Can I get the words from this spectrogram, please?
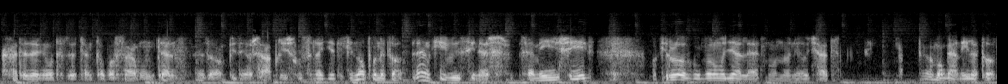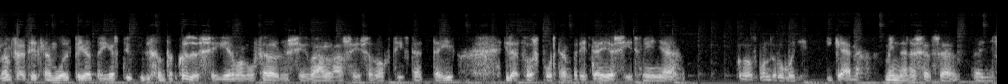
hát 1850 tavaszán hunyt el ez a bizonyos április 21-i napon, ez a rendkívül színes személyiség, akiről azt gondolom, hogy el lehet mondani, hogy hát a magánélet az nem feltétlen volt példaértük, viszont a közösségért való felelősségvállalása és az aktív tettei, illetve a sportemberi teljesítménye azt gondolom, hogy igen, minden esetre egy,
